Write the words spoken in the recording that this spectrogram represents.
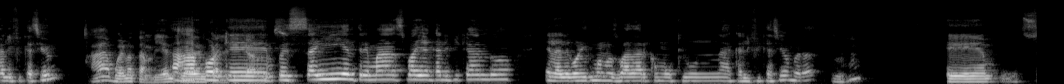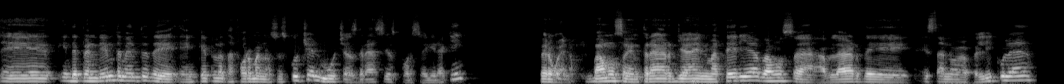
calificación. Ah, bueno, también Ajá, porque pues ahí entre más vayan calificando, el algoritmo nos va a dar como que una calificación, ¿verdad? Eh, eh, independientemente de en qué plataforma nos escuchen, muchas gracias por seguir aquí. Pero bueno, vamos a entrar ya en materia, vamos a hablar de esta nueva película,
